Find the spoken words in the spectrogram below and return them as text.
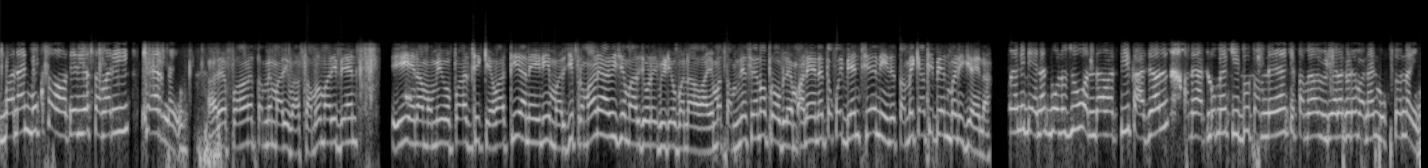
બનાવીને મૂકશો તે દિવસ તમારી ખેર નહીં અરે પણ તમે મારી વાત સાંભળો મારી બેન. એ એના મમ્મી પપ્પાથી કહેવાથી અને એની મરજી પ્રમાણે આવી છે મારી જોડે વીડિયો બનાવવા. એમાં તમને શેનો પ્રોબ્લેમ અને એને તો કોઈ બેન છે નહીં. ને તમે ક્યાંથી બેન બની ગયા એના? હું એની બેન જ બોલું છું, અમદાવાદથી કાજલ. અને આટલું મેં કીધું તમને કે તમે આ વિડીયોના જોડે બનાવીને મૂકશો નહીં.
